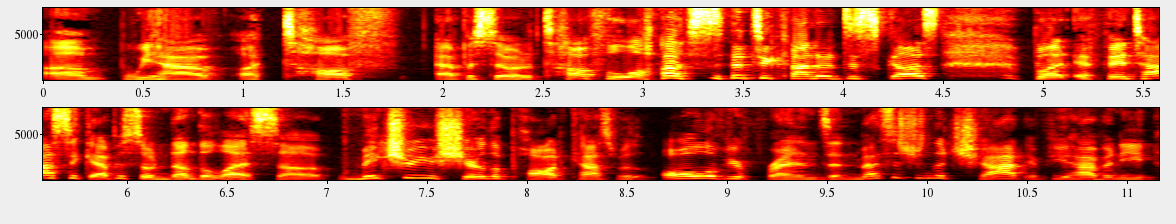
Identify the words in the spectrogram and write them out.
Um, we have a tough episode, a tough loss to kind of discuss, but a fantastic episode nonetheless. Uh, make sure you share the podcast with all of your friends and message in the chat if you have any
